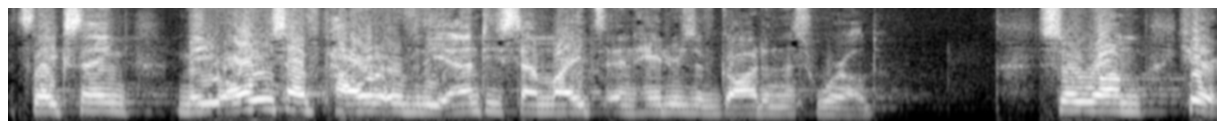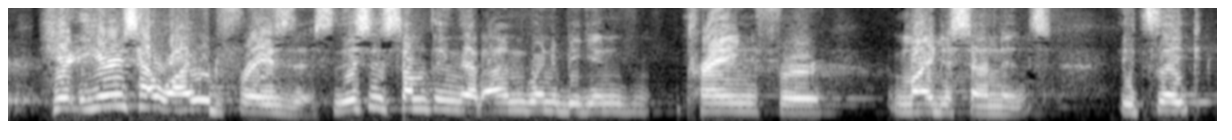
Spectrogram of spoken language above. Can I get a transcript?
It's like saying, may you always have power over the anti Semites and haters of God in this world. So um, here, here, here's how I would phrase this. This is something that I'm going to begin praying for my descendants. It's like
